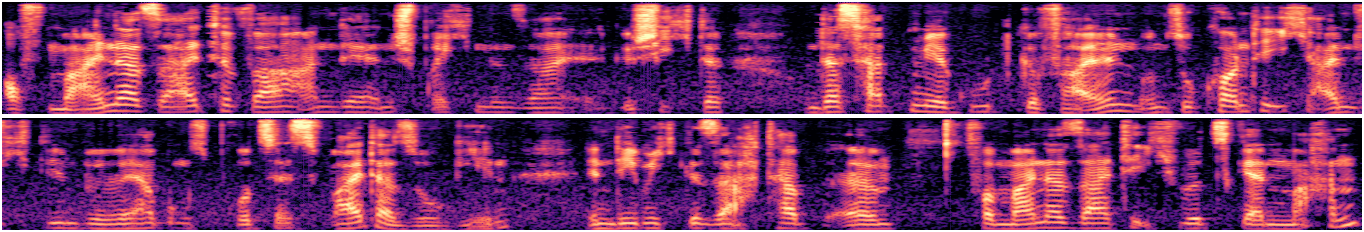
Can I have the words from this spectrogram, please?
auf meiner Seite war an der entsprechenden Geschichte. Und das hat mir gut gefallen. Und so konnte ich eigentlich den Bewerbungsprozess weiter so gehen, indem ich gesagt habe, äh, von meiner Seite, ich würde es gern machen,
